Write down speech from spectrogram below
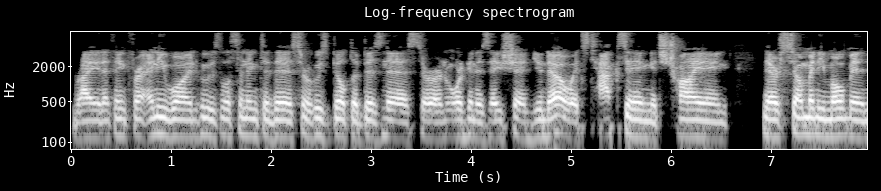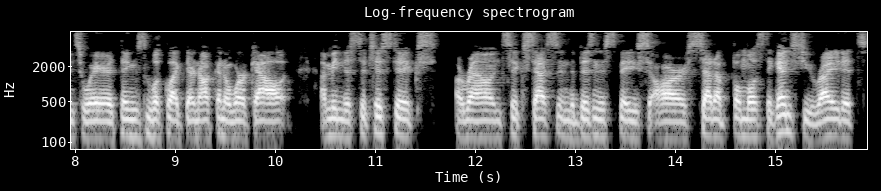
Right. I think for anyone who's listening to this or who's built a business or an organization, you know, it's taxing, it's trying. There are so many moments where things look like they're not going to work out. I mean, the statistics around success in the business space are set up almost against you, right? It's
